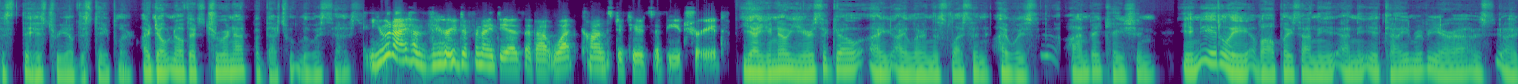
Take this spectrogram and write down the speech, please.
the, the history of the stapler. I don't know if that's true or not, but that's what Lewis says. You and I have very different ideas about what constitutes a beach read. Yeah, you know, years ago, I, I learned this lesson. I was on vacation in Italy, of all places, on the on the Italian Riviera. I was uh,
